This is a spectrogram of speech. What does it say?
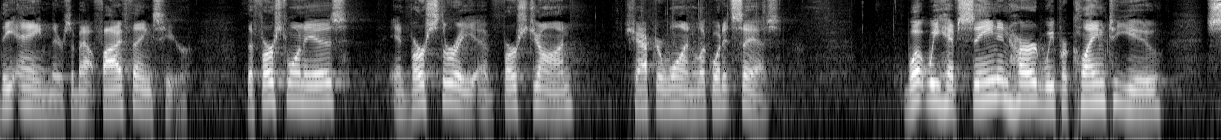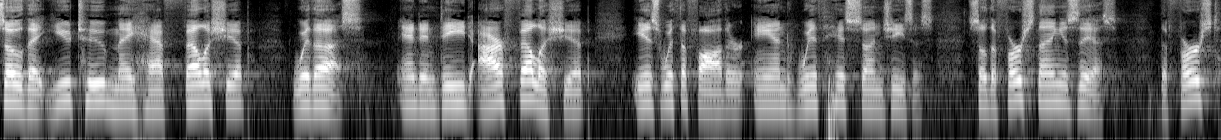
The aim, there's about five things here. The first one is in verse 3 of 1 John chapter 1. Look what it says. What we have seen and heard, we proclaim to you, so that you too may have fellowship with us. And indeed, our fellowship is with the Father and with His Son Jesus. So the first thing is this the first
